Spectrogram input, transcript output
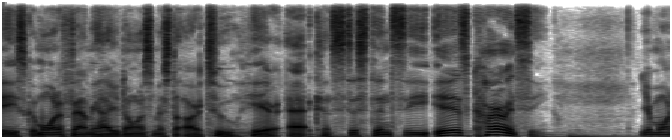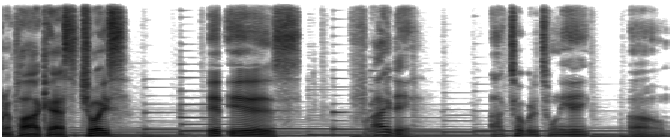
Good morning, family. How you doing? It's Mr. R2 here at Consistency is Currency, your morning podcast of choice. It is Friday, October the 28th. Um,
